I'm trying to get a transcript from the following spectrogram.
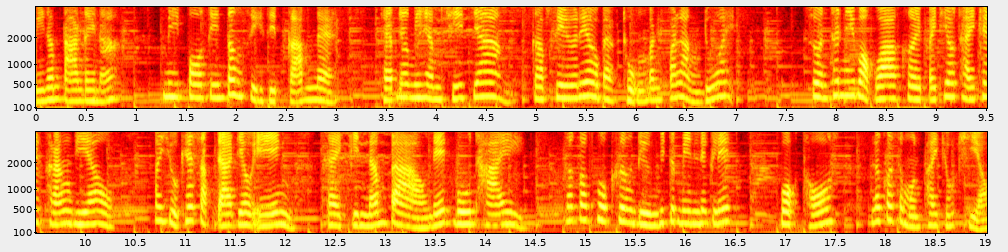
มีน้ำตาลเลยนะ มีโปรตีนตั้ง40 กรัมแน่ แถมยังมีแฮมชีสย่าง กับซีเรียลแบบถุงมันฝรั่งด้วย ส่วนท่านนี้บอกว่าเคยไปเที่ยวไทยแค่ครั้งเดียว ไปอยู่แค่สัปดาห์เดียวเอง ได้กินน้ำเปล่าเลดบูไทย แล้วก็พวกเครื่องดื่มวิตามินเล็กๆ พวกโทส แล้วก็สมุนไพรเขียว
